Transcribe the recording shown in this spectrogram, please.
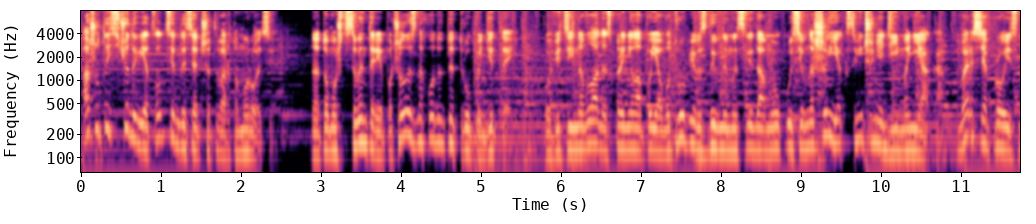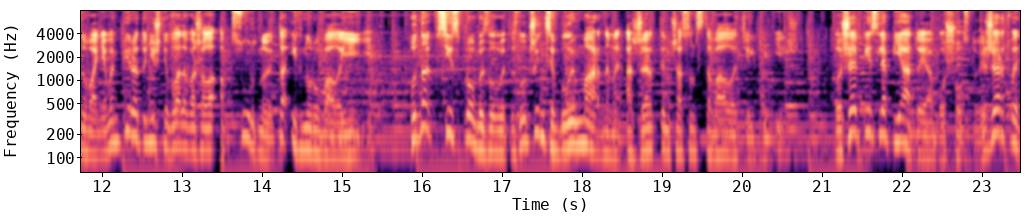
аж у 1974 році. На тому ж цвинтарі почали знаходити трупи дітей. Офіційна влада сприйняла появу трупів з дивними слідами укусів на шиї як свідчення дій маньяка. Версія про існування вампіра тодішня влада вважала абсурдною та ігнорувала її. Однак всі спроби зловити злочинця були марними, а жертв тим часом ставало тільки більше. Лише після п'ятої або шостої жертви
